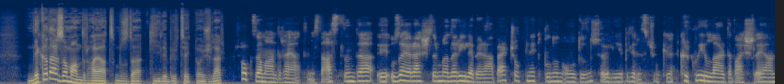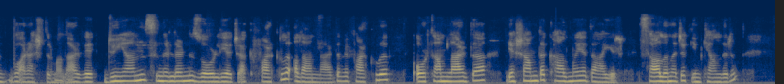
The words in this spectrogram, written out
Ne kadar zamandır hayatımızda giyilebilir teknolojiler? Çok zamandır hayatımızda. Aslında e, uzay araştırmaları ile beraber çok net bunun olduğunu söyleyebiliriz. Çünkü 40'lı yıllarda başlayan bu araştırmalar ve dünyanın sınırlarını zorlayacak farklı alanlarda ve farklı ortamlarda yaşamda kalmaya dair sağlanacak imkanların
